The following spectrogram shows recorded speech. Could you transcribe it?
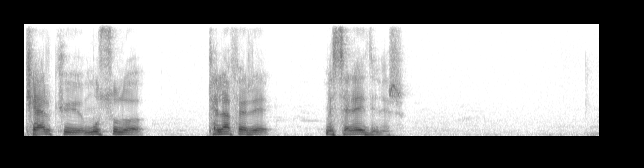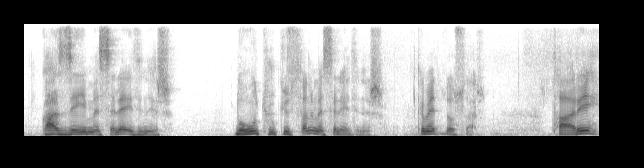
Kerkük'ü, Musul'u, Telafer'i mesele edinir. Gazze'yi mesele edinir. Doğu Türkistan'ı mesele edinir. Kıymetli dostlar, tarih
